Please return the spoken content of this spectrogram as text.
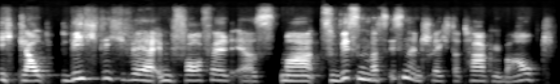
Ich glaube, wichtig wäre im Vorfeld erstmal zu wissen, was ist denn ein schlechter Tag überhaupt?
